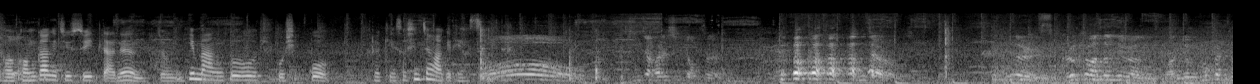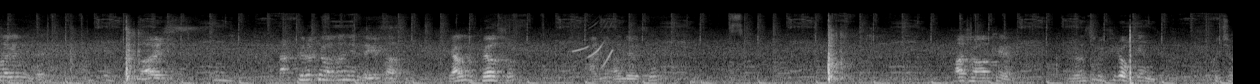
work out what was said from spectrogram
더 건강해질 수 있다는 좀 희망도 주고 싶고 그렇게 해서 신청하게 되었습니다. 오, 진짜 가르칠 게 없어요. 진짜로. 오늘 그렇게만 던지면 완전 perfect 하겠는데. nice. 딱 그렇게만 던지면 되겠다. 야구 배웠어? 아니, 안 배웠어? 다 정확해요. 연습이 필요 없겠는데. 그쵸?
